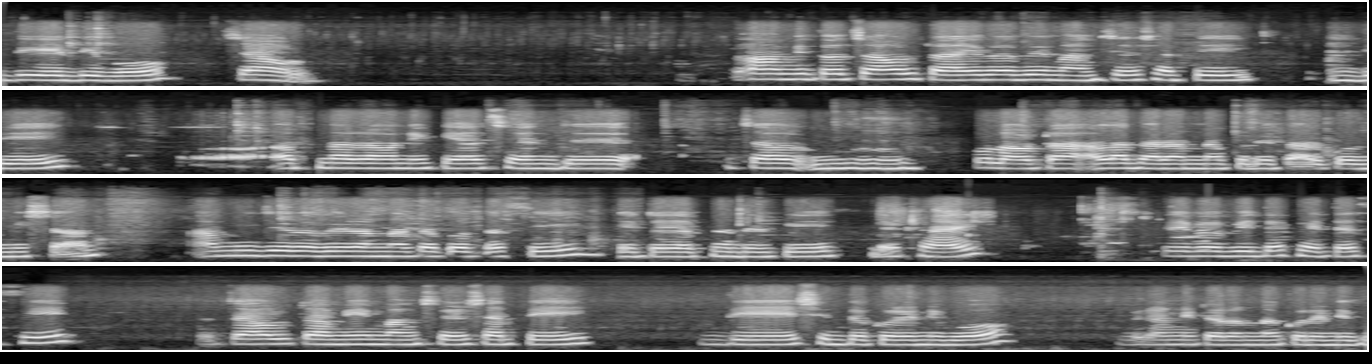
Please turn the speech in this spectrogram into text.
দিয়ে দিব চাউল। তো আমি তো চাউলটা এইভাবে মাংসের সাথেই দেই আপনারা অনেকে আছেন যে পোলাওটা আলাদা রান্না করে তারপর মিশান আমি যেভাবে রান্নাটা করতেছি, এটাই আপনাদেরকে দেখাই। তো এভাবেই দেখাইতেছি। চাউলটা আমি মাংসের সাথেই দিয়ে সিদ্ধ করে নিব। বিরিয়ানিটা রান্না করে নিব।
